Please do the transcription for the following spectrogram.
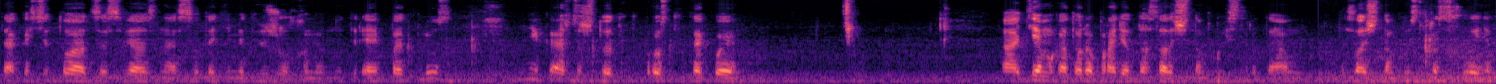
так и ситуация, связанная с вот этими движухами внутри IPEC+, мне кажется, что это просто такой тема, которая пройдет достаточно быстро, да, достаточно быстро схлынет.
